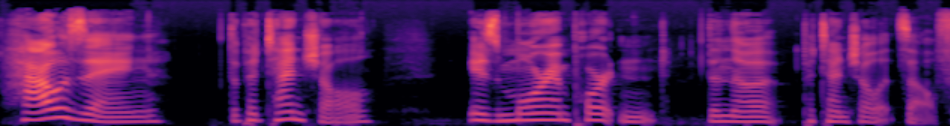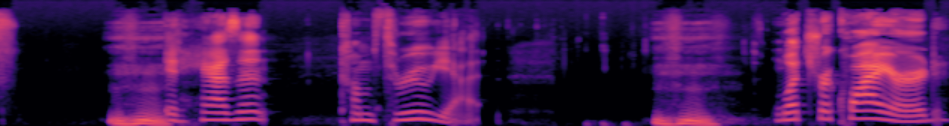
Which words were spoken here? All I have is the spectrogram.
housing the potential is more important than the potential itself. Mm-hmm. It hasn't come through yet. Mm-hmm. What's required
